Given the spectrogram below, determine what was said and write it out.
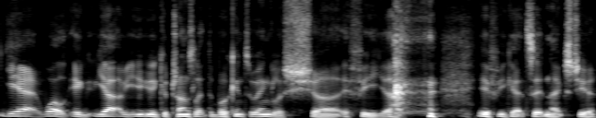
Yeah, well, yeah, you, you, could translate the book into English if he if he gets it next year.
